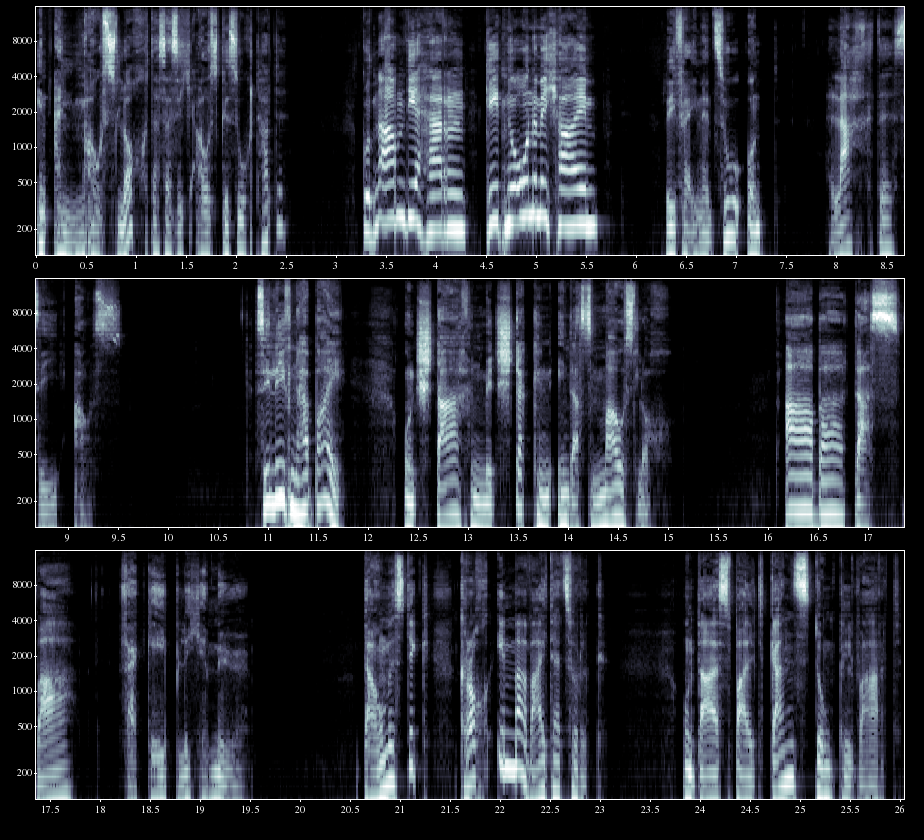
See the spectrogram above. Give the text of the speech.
in ein Mausloch, das er sich ausgesucht hatte. Guten Abend, ihr Herren, geht nur ohne mich heim, rief er ihnen zu und lachte sie aus. Sie liefen herbei und stachen mit Stöcken in das Mausloch. Aber das war vergebliche Mühe. Daumestick kroch immer weiter zurück, und da es bald ganz dunkel ward,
